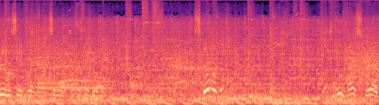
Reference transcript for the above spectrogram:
really safe right now, sitting at 151. Still living. Ooh, nice grab.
